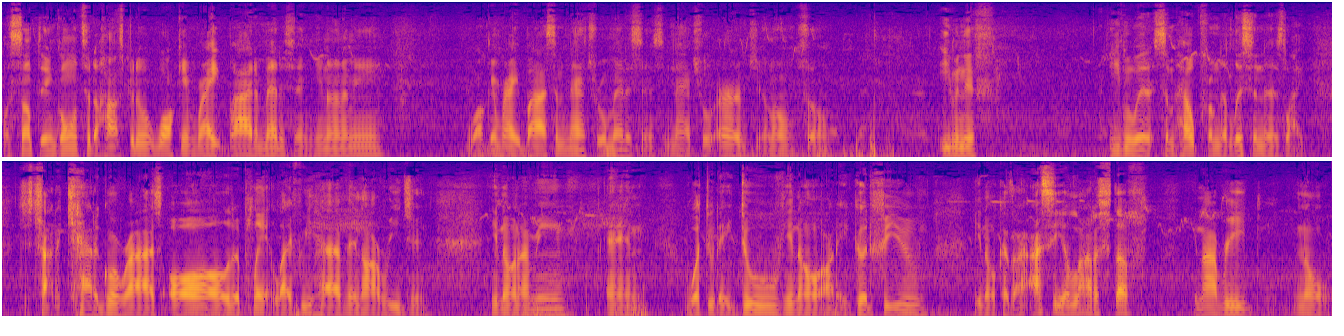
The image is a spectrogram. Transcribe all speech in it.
or something, going to the hospital, walking right by the medicine. You know what I mean? Walking right by some natural medicine, some natural herbs. You know, so even if even with some help from the listeners, like just try to categorize all the plant life we have in our region. You know what I mean? And what do they do? You know, are they good for you? You know, because I, I, see a lot of stuff. You know, I read, you know,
